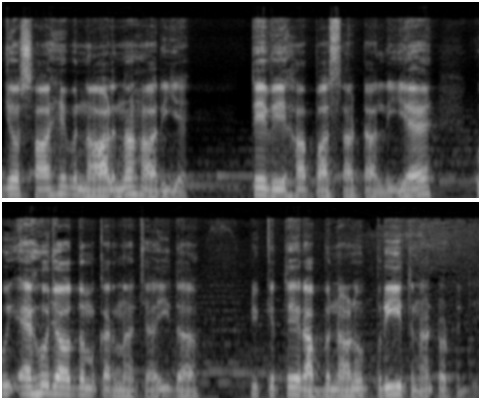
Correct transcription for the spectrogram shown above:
ਜੋ ਸਾਹਿਬ ਨਾਲ ਨਾ ਹਾਰੀਐ ਤੇ ਵੇਹਾ ਪਾਸਾ ਢਾਲੀਐ, ਕੋਈ ਇਹੋ ਜਿਹਾ ਉਦਮ ਕਰਨਾ ਚਾਹੀਦਾ ਕਿ ਕਿਤੇ ਰੱਬ ਨਾਲੋਂ ਪ੍ਰੀਤ ਨਾ ਟੁੱਟ ਜੇ।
